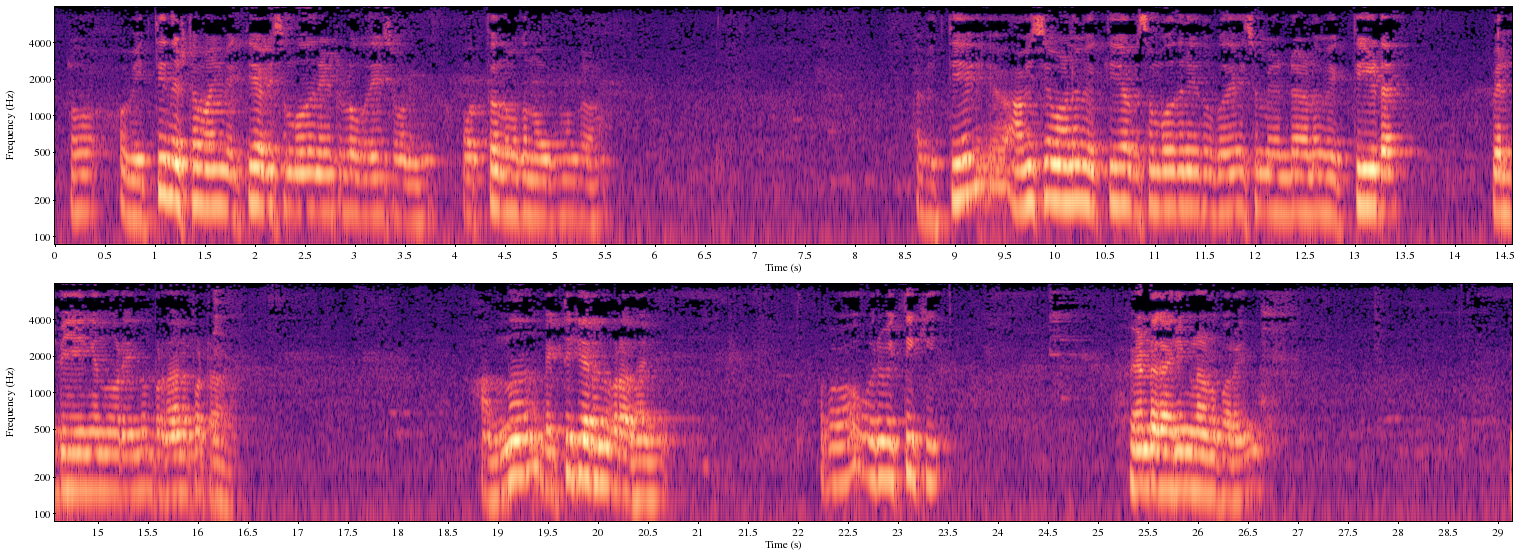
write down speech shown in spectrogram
അപ്പോ വ്യക്തിനിഷ്ഠമായും വ്യക്തി അഭിസംബോധനയായിട്ടുള്ള ഉപദേശമാണെങ്കിൽ മൊത്തം നമുക്ക് നോക്കുമ്പോൾ കാണാം. വ്യക്തി ആവശ്യമാണ് വ്യക്തിയെ അഭിസംബോധന ചെയ്ത് ഉപദേശം വേണ്ടതാണ്. വ്യക്തിയുടെ വെൽബീയിങ് എന്ന് പറയുന്നതും പ്രധാനപ്പെട്ടാണ് അന്ന് വ്യക്തിക്കായിരുന്നു പ്രാധാന്യം. അപ്പോ ഒരു വ്യക്തിക്ക് വേണ്ട കാര്യങ്ങളാണ് പറയുന്നത്.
